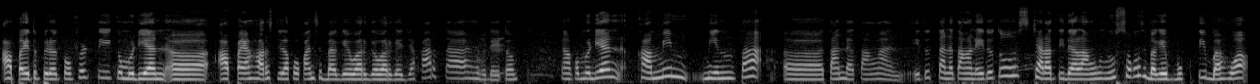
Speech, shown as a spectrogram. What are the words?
apa itu period poverty, kemudian uh, apa yang harus dilakukan sebagai warga-warga Jakarta seperti itu. Nah, kemudian kami minta uh, tanda tangan. Itu tanda tangan itu tuh secara tidak langsung sebagai bukti bahwa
